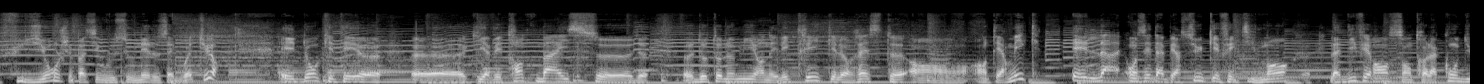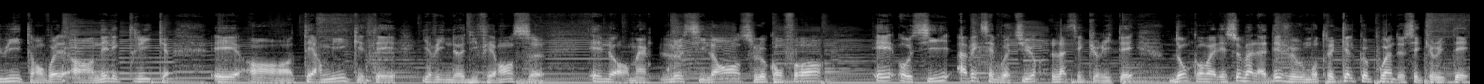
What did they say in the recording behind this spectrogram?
Fusion. Je ne sais pas si vous vous souvenez de cette voiture et donc était euh, euh, qui avait 30 miles d'autonomie en électrique et le reste en, en thermique. Et là, on s'est aperçu qu'effectivement, la différence entre la conduite en, électrique et en thermique était, il y avait une différence énorme. Hein. Le silence, le confort et aussi avec cette voiture la sécurité. Donc on va aller se balader, je vais vous montrer quelques points de sécurité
